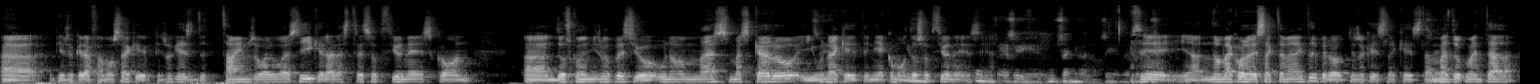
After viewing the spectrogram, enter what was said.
Ah, pienso que era famosa, que pienso que es The Times o algo así, que eran las tres opciones con ah, dos con el mismo precio, uno más, más caro y una que tenía como dos opciones. Un, ya. sí, un señuelo, sí. Sí, ya, no me acuerdo exactamente, pero pienso que es la que está más documentada.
